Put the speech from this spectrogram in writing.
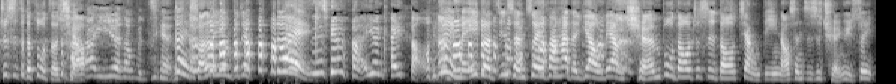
就是这个作者跑乔，到医院都不见。对，耍到医院不见，对，直接把医院开倒。对每一个精神罪犯，他的药量全部都就是都降低，然后甚至是痊愈，所以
